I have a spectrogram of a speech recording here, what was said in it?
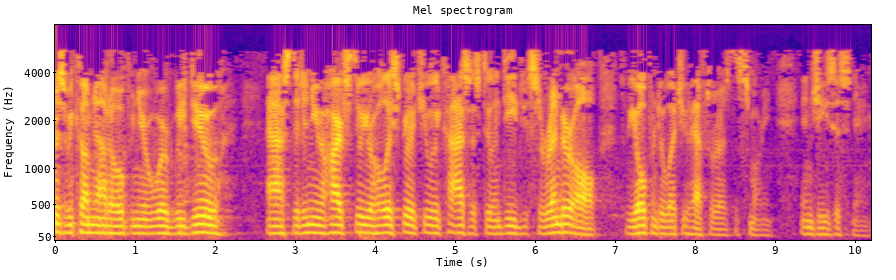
as we come now to open your word, we do ask that in your hearts, through your Holy Spirit, you would cause us to indeed surrender all, to be open to what you have for us this morning. In Jesus' name,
